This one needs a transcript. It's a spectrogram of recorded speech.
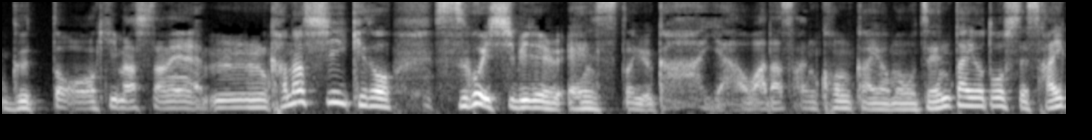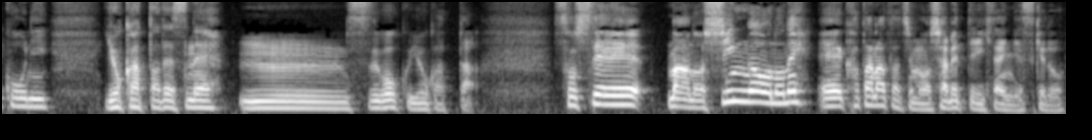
グッときましたね。うん、悲しいけど、すごい痺れる演出というか、いや、和田さん今回はもう全体を通して最高に良かったですね。うーん、すごく良かった。そして、まあ、あの、新顔のね、えー、刀たちも喋っていきたいんですけど、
